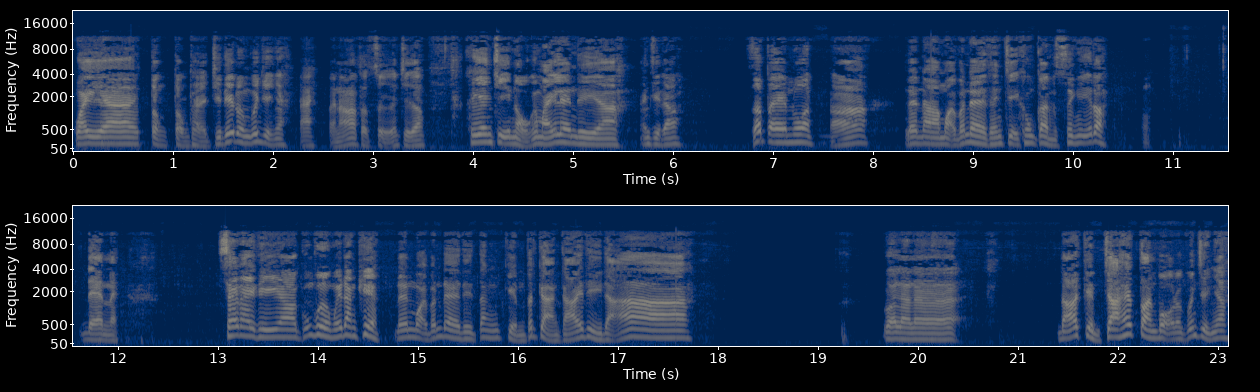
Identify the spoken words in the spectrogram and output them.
Quay uh, tổng tổng thể chi tiết luôn quý chị nha. Đây phải nói là thật sự anh chị đâu. Khi anh chị nổ cái máy lên thì uh, anh chị đâu? Rất là êm luôn. Đó. Nên là mọi vấn đề thì anh chị không cần suy nghĩ rồi. Đèn này. Xe này thì à, cũng vừa mới đăng kiểm. Nên mọi vấn đề thì đăng kiểm tất cả cái thì đã Gọi là là Đã kiểm tra hết toàn bộ rồi quý anh chị nha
